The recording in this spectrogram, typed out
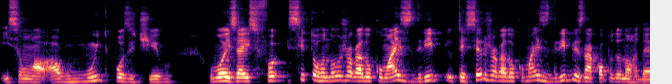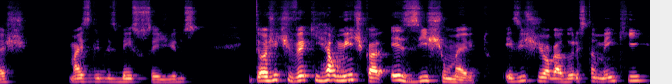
Isso é um, algo muito positivo. O Moisés foi, se tornou o jogador com mais dribles, o terceiro jogador com mais dribles na Copa do Nordeste, mais dribles bem sucedidos. Então a gente vê que realmente, cara, existe um mérito. Existem jogadores também que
